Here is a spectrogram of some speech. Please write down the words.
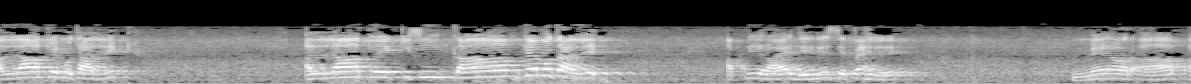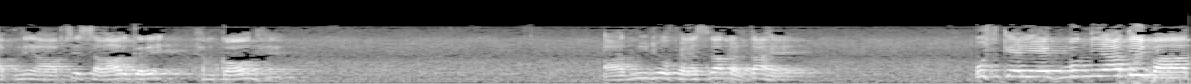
اللہ کے متعلق، اللہ کے کسی کام کے متعلق اپنی رائے دینے سے پہلے میں اور آپ اپنے آپ سے سوال کریں، ہم کون ہیں؟ آدمی جو فیصلہ کرتا ہے، اس کے لیے ایک بنیادی بات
